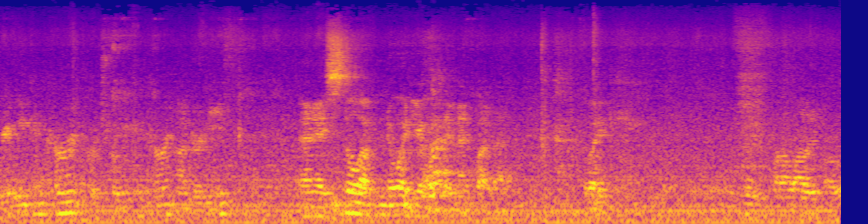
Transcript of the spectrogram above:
really concurrent or truly concurrent underneath. And I still have no idea what they meant by that. Like, a lot of, No,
